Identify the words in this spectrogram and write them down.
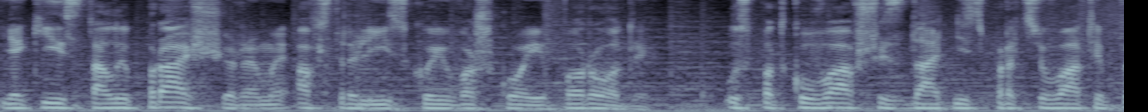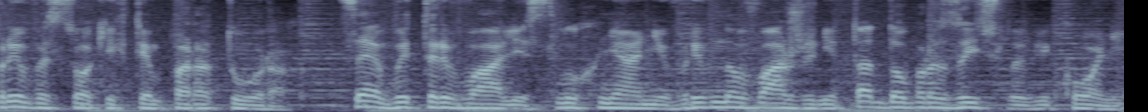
які стали пращурами австралійської важкої породи, успадкувавши здатність працювати при високих температурах. Це витривалі, слухняні, врівноважені та доброзичливі коні.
